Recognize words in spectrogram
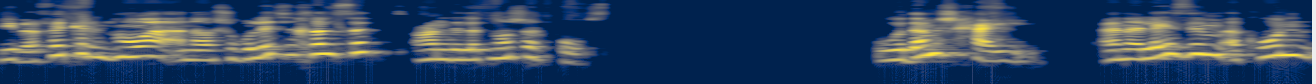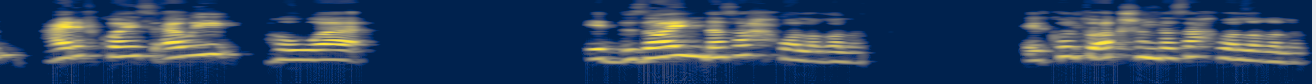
بيبقى فاكر إن هو أنا شغلتي خلصت عند ال12 post. وده مش حقيقي، أنا لازم أكون عارف كويس أوي هو الdesign ده صح والّا غلط، الcall to action ده صح والّا غلط،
